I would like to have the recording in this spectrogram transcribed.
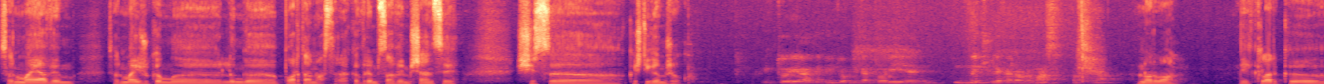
să nu mai avem, să nu mai jucăm uh, lângă poarta noastră, dacă vrem să avem șanse și să câștigăm jocul. Victoria a devenit obligatorie în meciurile care au rămas? Normal. E clar că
